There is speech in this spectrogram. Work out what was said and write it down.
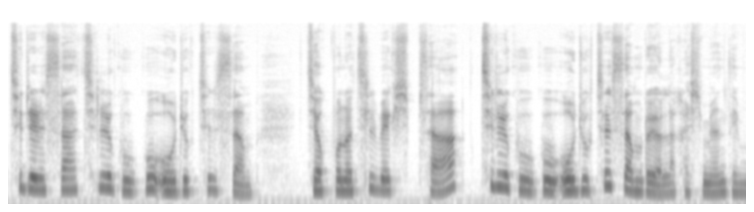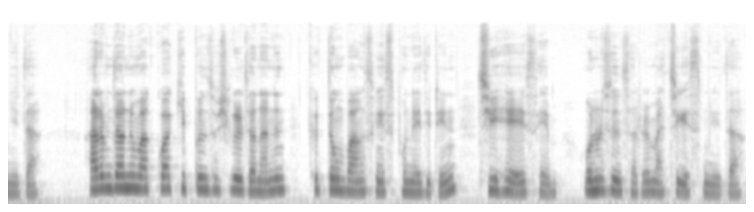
714-799-5673 지역번호 714-799-5673으로 연락하시면 됩니다. 아름다운 음악과 기쁜 소식을 전하는 극동방송에서 보내드린 지혜의 샘 오늘 순서를 마치겠습니다.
